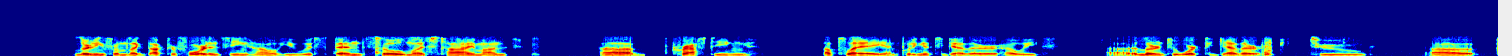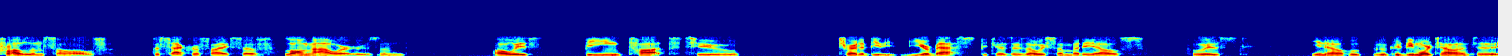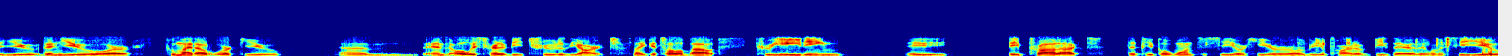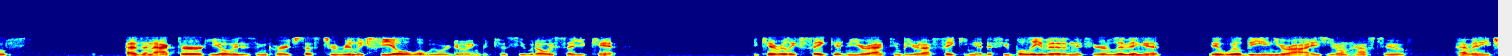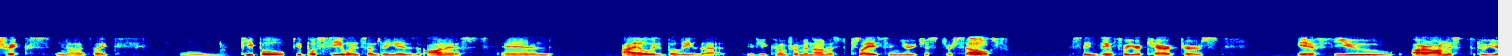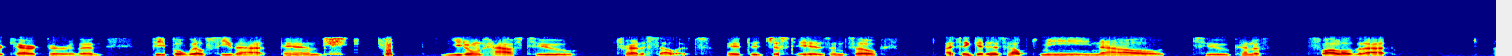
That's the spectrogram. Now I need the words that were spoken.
learning from like Dr. Ford and seeing how he would spend so much time on uh crafting a play and putting it together, how we uh learn to work together to uh problem solve, the sacrifice of long hours and always being taught to try to be your best because there's always somebody else who is you know who who could be more talented you than you or who might outwork you um and always try to be true to the art. Like it's all about creating a a product that people want to see or hear or be a part of be there they want to see you. As an actor he always encouraged us to really feel what we were doing because he would always say you can't you can't really fake it and you're acting but you're not faking it. If you believe it and if you're living it it will be in your eyes. You don't have to have any tricks. You know it's like people people see when something is honest and i always believe that. If you come from an honest place and you're just yourself same thing for your characters. If you are honest through your character then people will see that and you don't have to try to sell it. It it just is, and so I think it has helped me now to kind of follow that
